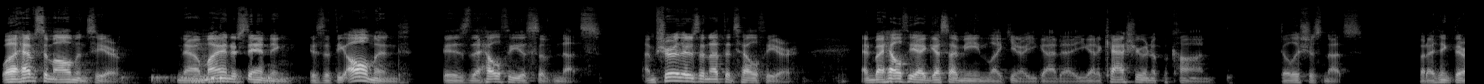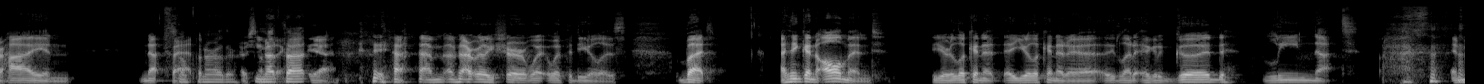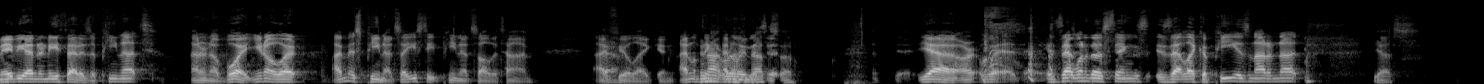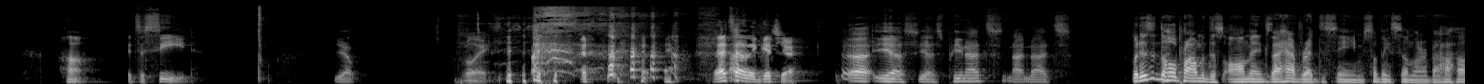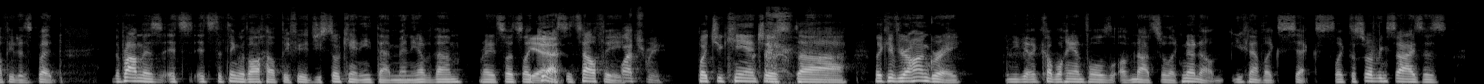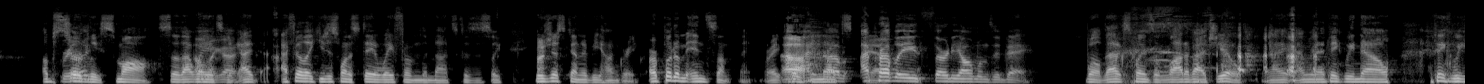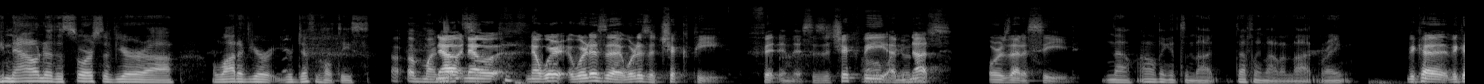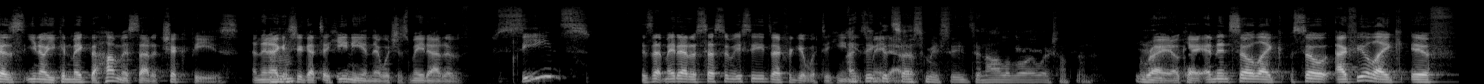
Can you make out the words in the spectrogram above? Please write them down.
Well, I have some almonds here. Now, my mm-hmm. understanding is that the almond is the healthiest of nuts. I'm sure there's a nut that's healthier. And by healthy, I guess I mean like, you know, you got a you got a cashew and a pecan. Delicious nuts. But I think they're high in nut fat Something or other. or something. Nut fat. Yeah. yeah. I'm I'm not really sure what, what the deal is. But I think an almond, you're looking at you're looking at a at a good lean nut. And maybe underneath that is a peanut. I don't know. Boy, you know what? I miss peanuts. I used to eat peanuts all the time. I Yeah. feel like, and I don't They're think not I don't really think that's nuts it. though. Yeah, or, is that one of those things? Is that like a pea is not a nut? Yes. Huh? It's a seed. Yep. Boy, that's how they get you. Uh, yes, yes. Peanuts, not nuts. But isn't the whole problem with this almond? Because I have read the same something similar about how healthy it is, but the problem is it's it's the thing with all healthy foods. You still can't eat that many of them, right? So it's like Yeah. yes, it's healthy, Watch me. but you can't just uh like if you're hungry and you get a couple handfuls of nuts, they're like, no, no, you can have like six. Like the serving size is absurdly Really? small, so that Oh way my it's like. I I feel like you just want to stay away from the nuts because it's like you're just gonna be hungry or put them in something, right? Uh, Put I, prob- I yeah. probably eat 30 almonds a day. Well, that explains a lot about you. I, I mean, I think we know. I think we now know the source of your uh, a lot of your your difficulties. uh, Of my Now, nuts. now, now, where where does a where does a chickpea fit in this? Is a chickpea Oh, a goodness. nut or is that a seed? No, I don't think it's a nut. Definitely not a nut, right? Because because you know you can make the hummus out of chickpeas, and then I Mhm. guess you got tahini in there, which is made out of seeds. Is that made out of sesame seeds? I forget what tahini is. I think made it's out of. sesame seeds and olive oil or something. Yeah. Right. Okay. And then so like so I feel like if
